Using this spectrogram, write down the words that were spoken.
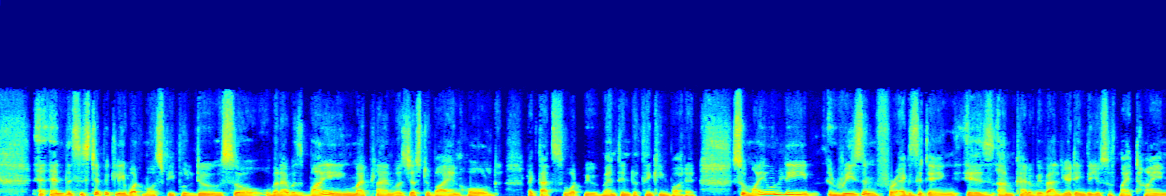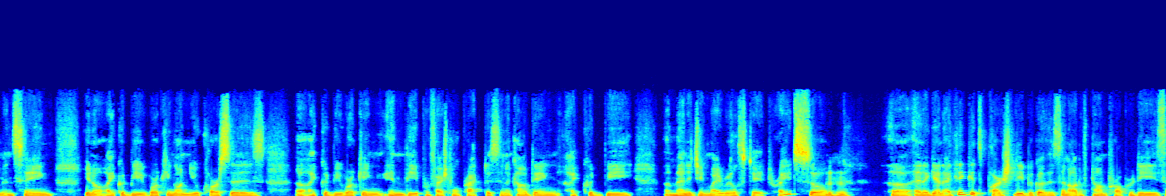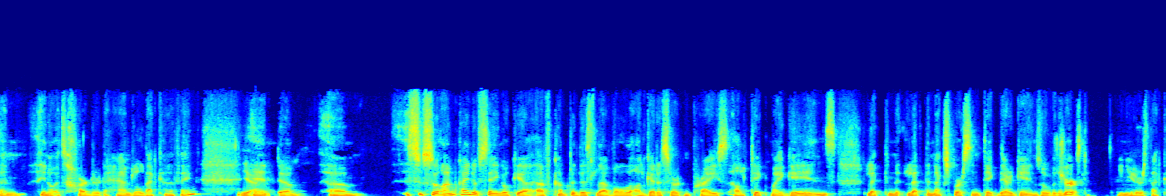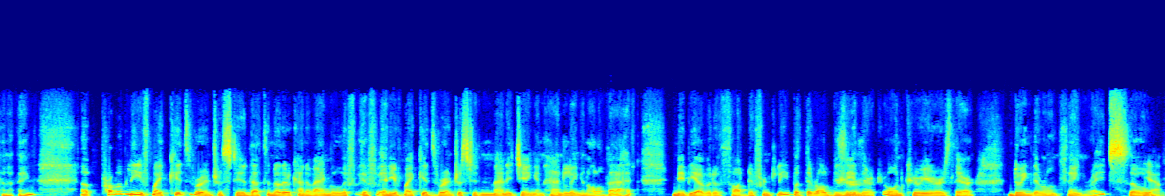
and, and this is typically what most people do. So when I was buying, my plan was just to buy and hold, like that's what we went into thinking about it. So my only reason for exiting is I'm kind of evaluating the use of my time and saying, you know, I could be working on new courses. Uh, I could be working in the professional practice in accounting. I could be uh, managing my real estate, right? So, mm-hmm. Uh, and again, I think it's partially because it's an out of town properties and, you know, it's harder to handle that kind of thing. Yeah. And, um, um, so, so, I'm kind of saying, okay, I've come to this level. I'll get a certain price. I'll take my gains. Let the, let the next person take their gains over the sure. next 15 years, that kind of thing. Uh, probably if my kids were interested, that's another kind of angle. If, if any of my kids were interested in managing and handling and all of that, maybe I would have thought differently, but they're all busy sure. in their own careers. They're doing their own thing, right? So, yeah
